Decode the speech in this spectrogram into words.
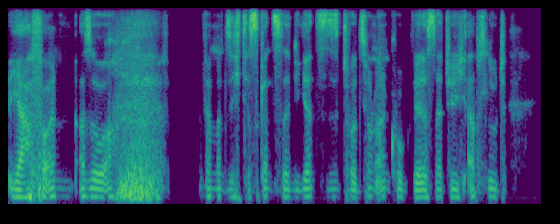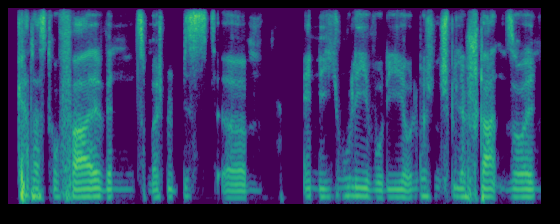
ja, vor allem, also wenn man sich das ganze, die ganze Situation anguckt, wäre es natürlich absolut katastrophal, wenn zum Beispiel bis ähm, Ende Juli, wo die Olympischen Spiele starten sollen,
